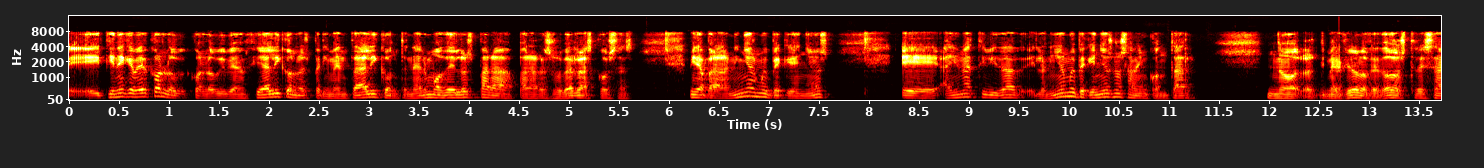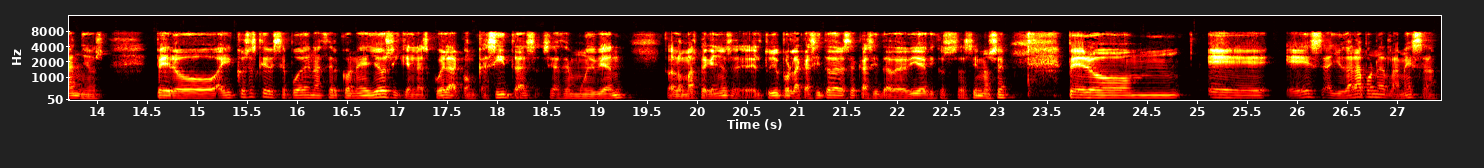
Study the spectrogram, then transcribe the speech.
eh, tiene que ver con lo, con lo vivencial y con lo experimental y con tener modelos para, para resolver las cosas. Mira, para los niños muy pequeños eh, hay una actividad, los niños muy pequeños no saben contar, no, me refiero a los de dos, tres años, pero hay cosas que se pueden hacer con ellos y que en la escuela con casitas se hacen muy bien, con los más pequeños, el tuyo por la casita debe ser casita de 10 y cosas así, no sé, pero mm, eh, es ayudar a poner la mesa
